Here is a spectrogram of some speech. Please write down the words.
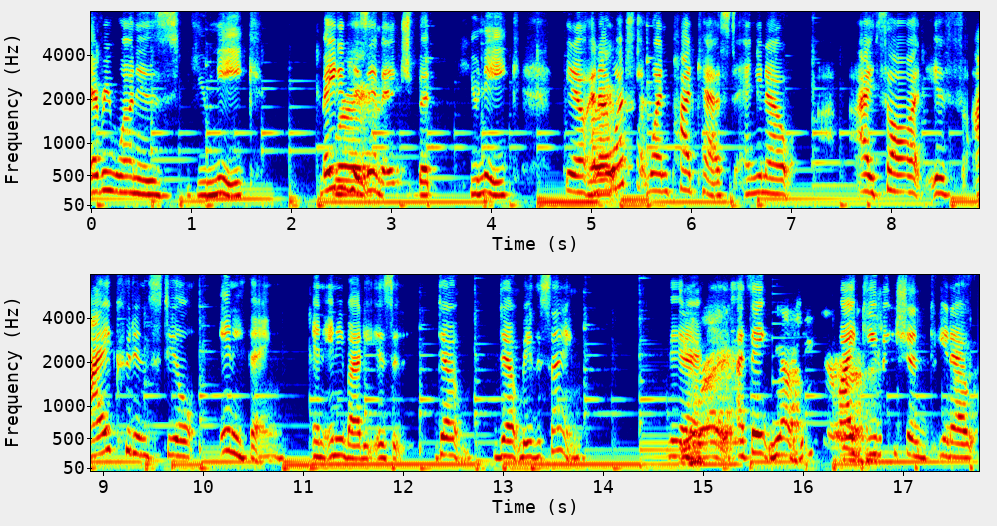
everyone is unique, made in his image, but unique. You know, and I watched that one podcast, and, you know, I thought if I could instill anything in anybody, is it don't don't be the same. You know, Yeah. Right. I think Yeah. Mike, you mentioned, you know,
